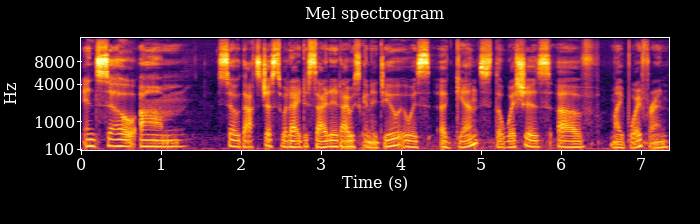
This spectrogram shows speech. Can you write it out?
And so, um, so that's just what I decided I was going to do. It was against the wishes of my boyfriend,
